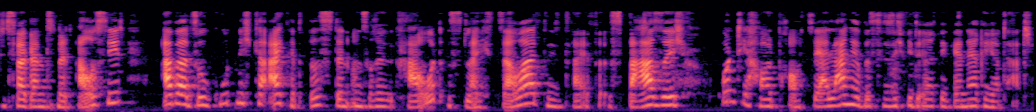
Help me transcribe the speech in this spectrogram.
die zwar ganz nett aussieht, aber so gut nicht geeignet ist, denn unsere Haut ist leicht sauer, die Seife ist basisch und die Haut braucht sehr lange, bis sie sich wieder regeneriert hat.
